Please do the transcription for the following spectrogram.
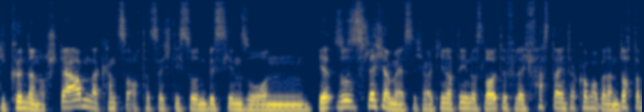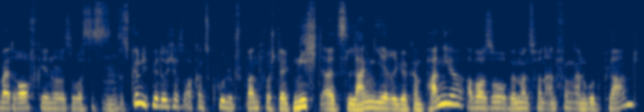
Die können dann noch sterben. Da kannst du auch tatsächlich so ein bisschen so ein, ja, so ist es lächermäßig halt. Je nachdem, dass Leute vielleicht fast dahinter kommen, aber dann doch dabei draufgehen oder sowas. Das, mhm. das könnte ich mir durchaus auch ganz cool und spannend vorstellen. Nicht als langjährige Kampagne, aber so, wenn man es von Anfang an gut plant,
